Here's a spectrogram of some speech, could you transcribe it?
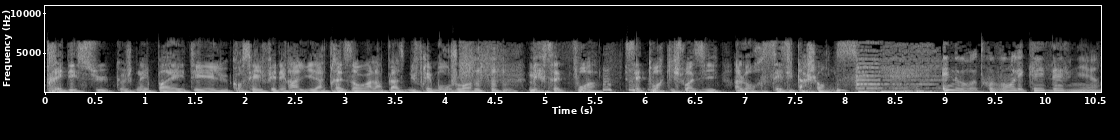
très déçu que je n'ai pas été élu conseiller fédéral il y a 13 ans à la place du Fribourgeois. Mais cette fois, c'est toi qui choisis, alors saisis ta chance. Et nous retrouvons les clés d'avenir.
